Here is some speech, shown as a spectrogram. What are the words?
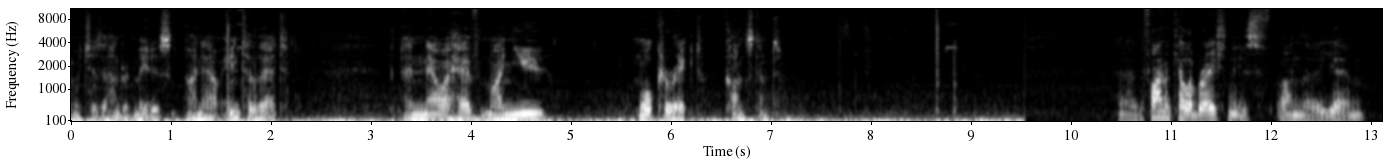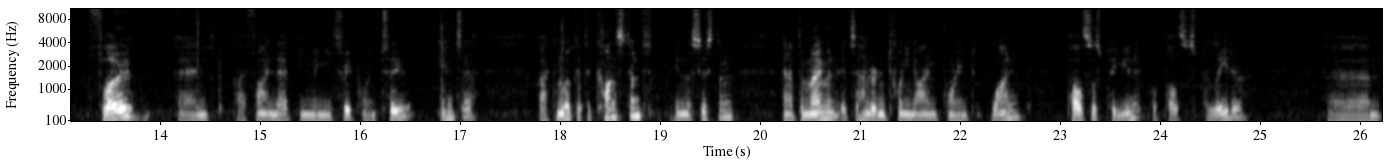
which is 100 meters I now enter that and now I have my new more correct constant. Uh, the final calibration is on the um, flow and I find that in menu 3.2, enter. I can look at the constant in the system and at the moment it's 129.1 pulses per unit or pulses per litre. Um,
